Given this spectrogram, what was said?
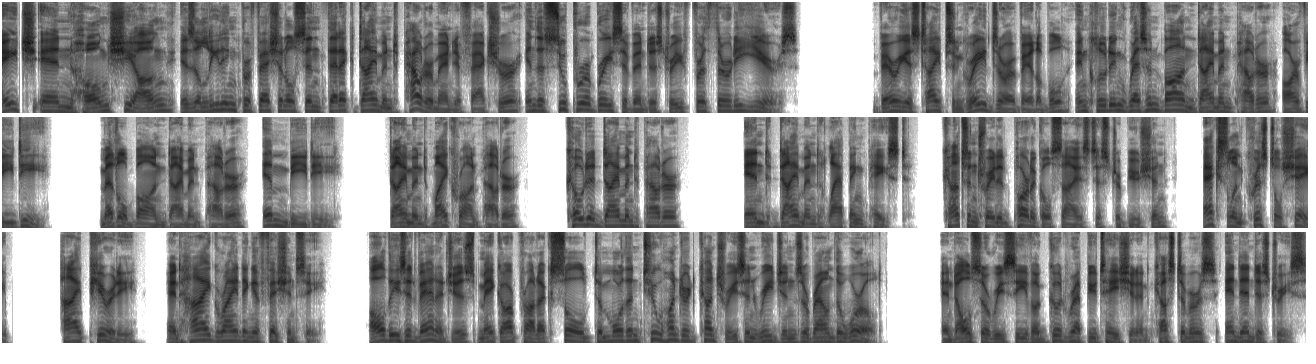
HN Hongxiang is a leading professional synthetic diamond powder manufacturer in the superabrasive industry for 30 years. Various types and grades are available, including resin bond diamond powder RVD, metal bond diamond powder MBD, diamond micron powder, coated diamond powder, and diamond lapping paste. Concentrated particle size distribution, excellent crystal shape, high purity, and high grinding efficiency. All these advantages make our products sold to more than 200 countries and regions around the world, and also receive a good reputation in customers and industries.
